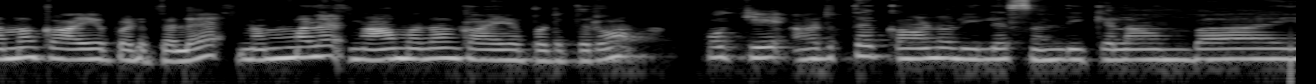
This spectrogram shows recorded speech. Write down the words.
நம்ம காயப்படுத்தலை. நம்மளை நாம தான் காயப்படுத்துகிறோம் ஓகே அடுத்த காணொளியில் சந்திக்கலாம். பாய்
